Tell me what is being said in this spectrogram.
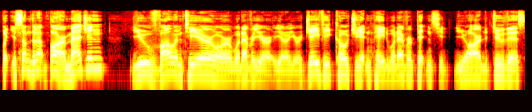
but you summed it up. Barr, imagine you volunteer or whatever you're you know you're a JV coach you're getting paid whatever pittance you, you are to do this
